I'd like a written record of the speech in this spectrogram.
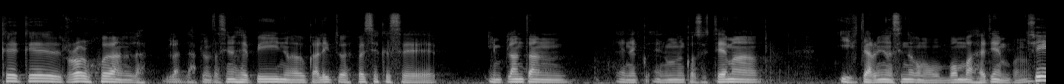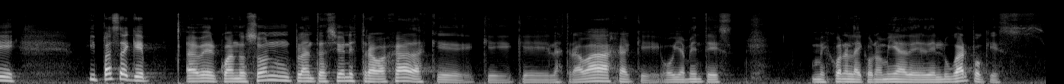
¿Qué, rol juegan las, plantaciones de pino, de eucalipto, de especies que se implantan en, un ecosistema y terminan siendo como bombas de tiempo? ¿no? Sí, y pasa que, a ver, cuando son plantaciones trabajadas, que, que, las trabaja, que obviamente es, mejoran la economía del lugar porque es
